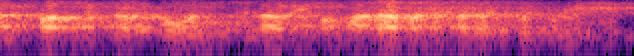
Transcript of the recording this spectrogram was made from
الفاظ ذکر کول چې دا په معنا باندې سره کوي دا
